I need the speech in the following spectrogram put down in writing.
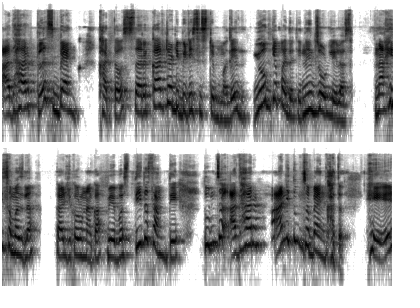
आधार प्लस बँक खातं सरकारच्या डीबीटी सिस्टीममध्ये योग्य पद्धतीने जोडलेलं असतं. नाही समजलं? काळजी करू नका. व्यवस्थित सांगते. तुमचं आधार आणि तुमचं बँक खातं. हे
